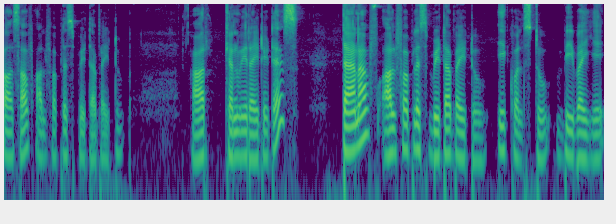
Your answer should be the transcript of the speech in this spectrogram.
cos of alpha plus beta by 2 or can we write it as tan of alpha plus beta by 2 equals to b by a.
